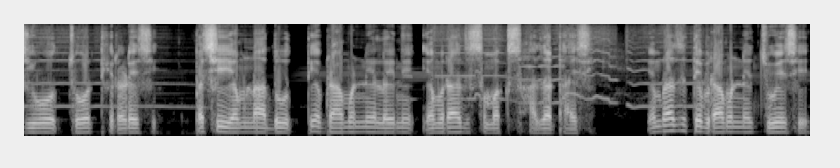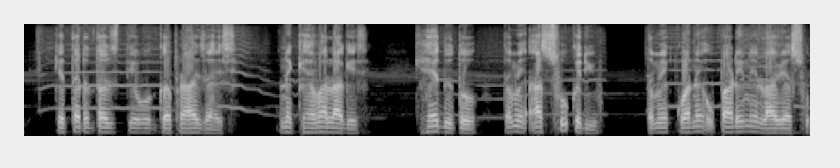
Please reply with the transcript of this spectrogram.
જીવો જોરથી રડે છે. પછી યમના દૂત તે બ્રાહ્મણને લઈને યમરાજ સમક્ષ હાજર થાય છે. યમરાજ તે બ્રાહ્મણને જુએ છે કે તરત જ તેઓ ગભરાઈ જાય છે અને કહેવા લાગે છે કે હે દૂતો, તમે આ શું કર્યું? તમે કોને ઉપાડીને લાવ્યા છો?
